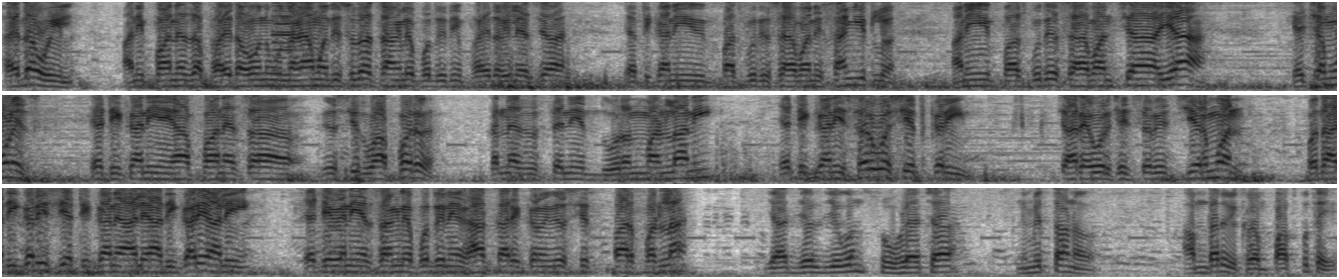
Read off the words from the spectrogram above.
फायदा होईल आणि पाण्याचा फायदा होऊन उन्हाळ्यामध्ये सुद्धा चांगल्या पद्धतीने फायदा होईल याच्या या ठिकाणी पाचपुते साहेबांनी सांगितलं. आणि पाचपुते साहेबांच्या या ह्याच्यामुळेच या ठिकाणी या पाण्याचा व्यवस्थित वापर करण्याचं त्यांनी धोरण मांडलं आणि या ठिकाणी सर्व शेतकरी चाऱ्यावरचे सर्व चेअरमन पदाधिकारीच या ठिकाणी आले अधिकारी आले. या ठिकाणी या चांगल्या पद्धतीने हा कार्यक्रम व्यवस्थित पार पडला. या जलजीवन सोहळ्याच्या निमित्तानं आमदार विक्रम पाचपुते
